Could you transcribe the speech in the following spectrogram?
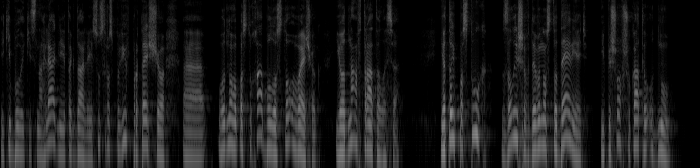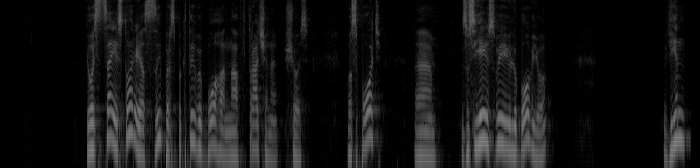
які були якісь наглядні і так далі. Ісус розповів про те, що е, у одного пастуха було 100 овечок, і одна втратилася. І той пастух залишив 99 і пішов шукати одну. І ось ця історія з перспективи Бога на втрачене щось. Господь е, з усією своєю любов'ю, Він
